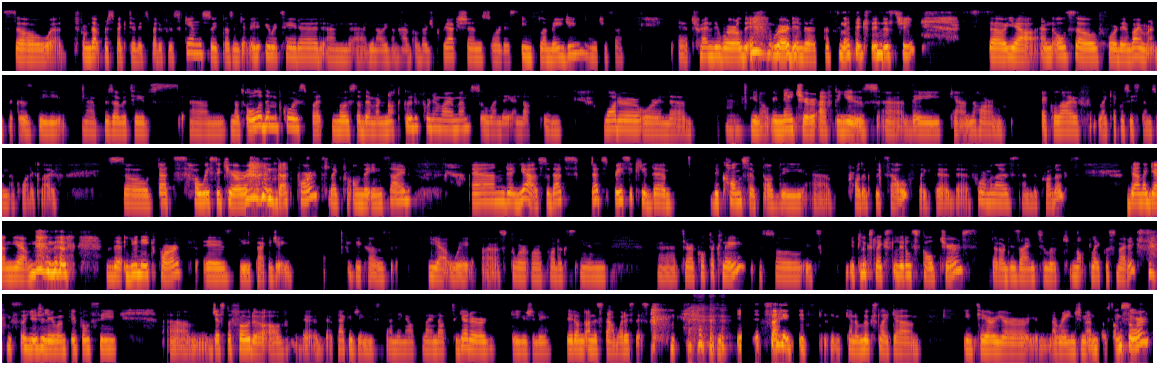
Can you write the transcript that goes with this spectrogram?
So uh, from that perspective, it's better for the skin, so it doesn't get irritated, and uh, you know you don't have allergic reactions or this inflammaging, which is a, a trendy word word in the cosmetics industry so yeah and also for the environment because the uh, preservatives um, not all of them of course but most of them are not good for the environment. So when they end up in water or in the mm. you know in nature after use uh, they can harm eco life like ecosystems and aquatic life. So that's how we secure that part like on the inside. And uh, yeah so that's that's basically the the concept of the uh, products itself, like the the formulas and the products. Then again, yeah, the, the unique part is the packaging, because yeah, we uh, store our products in uh, terracotta clay, so it's it looks like little sculptures that are designed to look not like cosmetics. so usually when people see um, just a photo of the, the packaging standing up lined up together, they usually they don't understand what is this. it's it, it kind of looks like a interior arrangement of some sort,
